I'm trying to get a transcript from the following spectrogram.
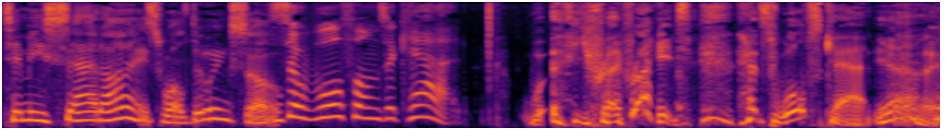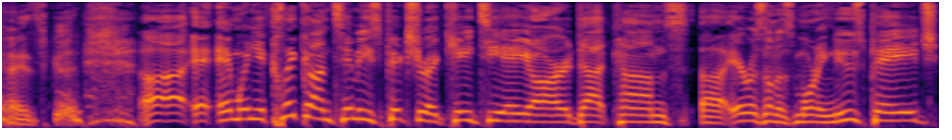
Timmy's sad eyes while doing so. So Wolf owns a cat. right, right. That's Wolf's cat. Yeah, yeah it's good. Uh, and when you click on Timmy's picture at KTAR.com's uh, Arizona's Morning News page,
